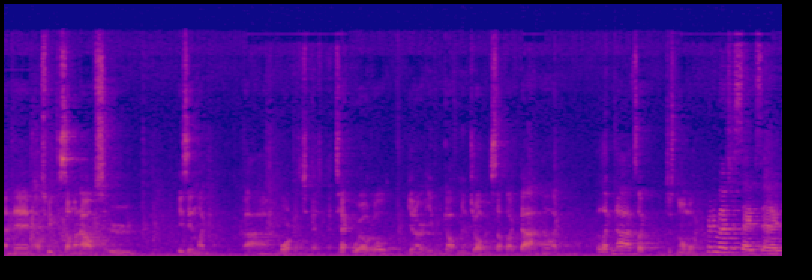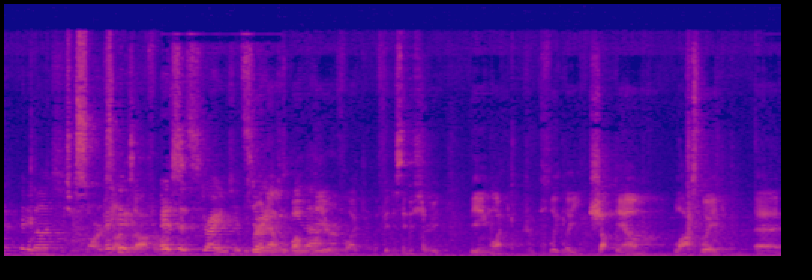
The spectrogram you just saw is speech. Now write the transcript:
And then I'll speak to someone else who is in like uh, more of a, a tech world or you know even government job and stuff like that, and they're like they're like nah, it's like just normal. pretty much the same thing. Pretty much. Which is so so bizarre for it's us. just strange. It's Because we're in our little bubble here of like the fitness industry being like completely shut down last week, and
